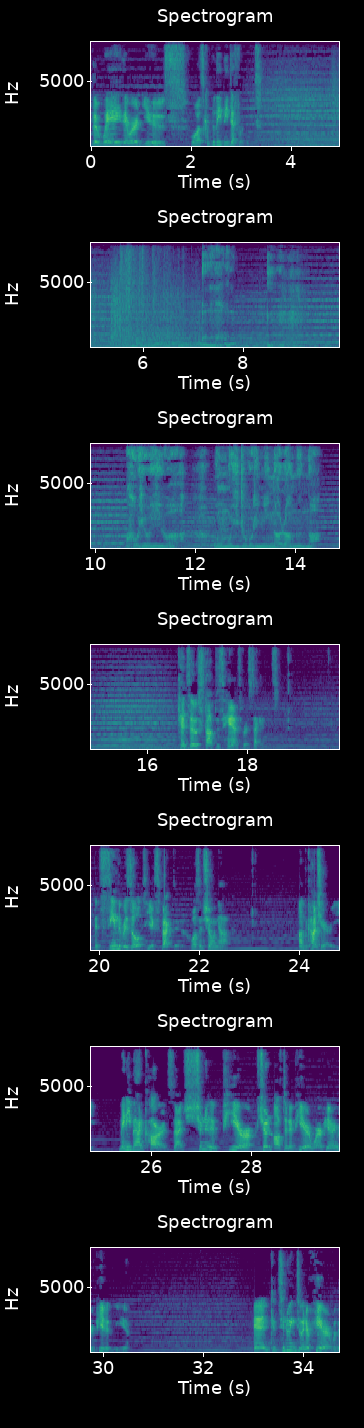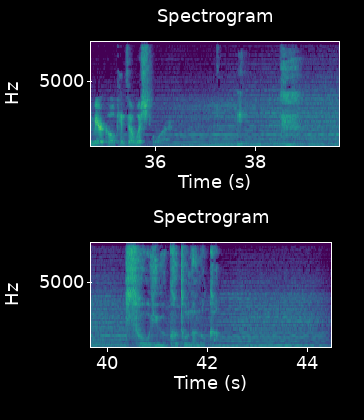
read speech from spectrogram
the way they were used was completely different. Kinzo stopped his hands for a second. It seemed the result he expected wasn't showing up. On the contrary, many bad cards that shouldn't appear shouldn't often appear were appearing repeatedly. And continuing to interfere with the miracle Kinzo wished for.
